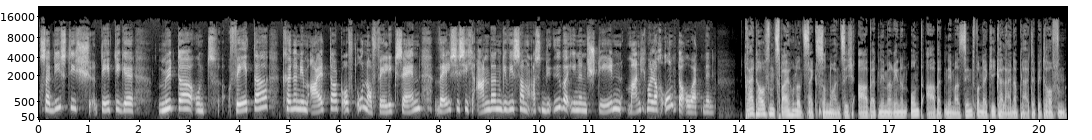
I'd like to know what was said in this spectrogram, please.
Sadistisch tätige Mütter und Väter können im Alltag oft unauffällig sein, weil sie sich anderen gewissermaßen, die über ihnen stehen, manchmal auch unterordnen. 3296 Arbeitnehmerinnen und Arbeitnehmer sind von der Kika-Liner Pleite betroffen.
